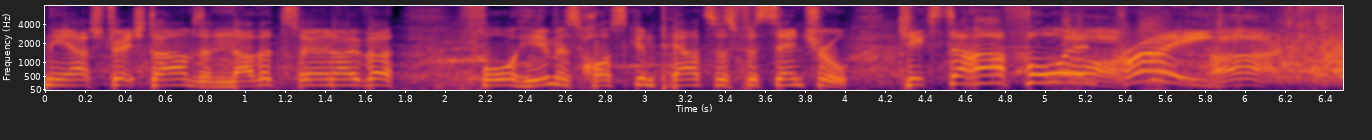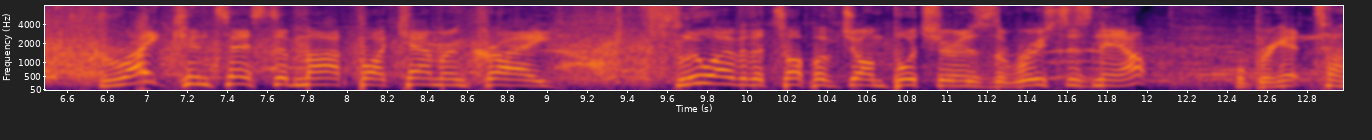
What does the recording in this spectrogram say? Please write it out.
The outstretched arms, another turnover for him as Hoskin pounces for Central. Kicks to half forward, Oh, Craig. Great contested mark by Cameron Craig. Flew over the top of John Butcher as the Roosters now will bring it to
